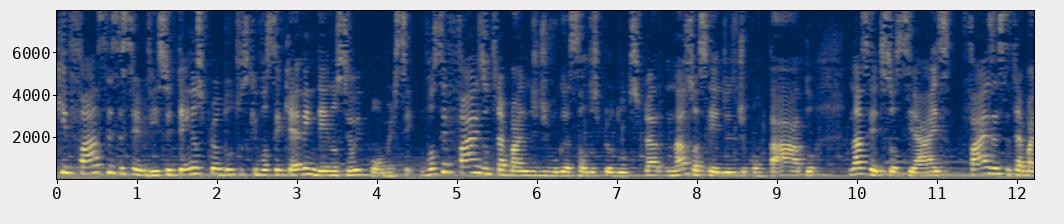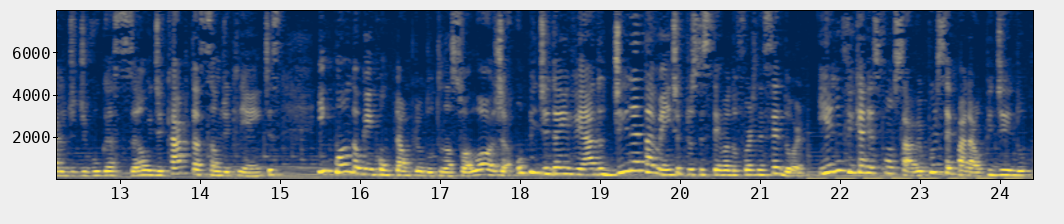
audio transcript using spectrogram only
que faça esse serviço e tenha os produtos que você quer vender no seu e-commerce. Você faz o trabalho de divulgação dos produtos pra, nas suas redes de contato, nas redes sociais, faz esse trabalho de divulgação e de captação de clientes e quando alguém comprar um produto na sua loja, o pedido é enviado diretamente para o sistema do fornecedor e ele fica responsável por separar o pedido,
